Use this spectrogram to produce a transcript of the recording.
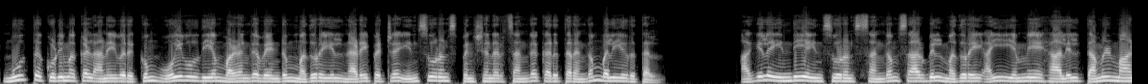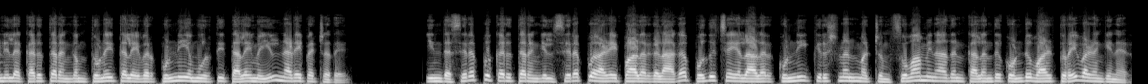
மூத்த குடிமக்கள் அனைவருக்கும் ஓய்வூதியம் வழங்க வேண்டும் மதுரையில் நடைபெற்ற இன்சூரன்ஸ் பென்ஷனர் சங்க கருத்தரங்கம் வலியுறுத்தல். அகில இந்திய இன்சூரன்ஸ் சங்கம் சார்பில் மதுரை ஐஎம்ஏ ஹாலில் தமிழ் மாநில கருத்தரங்கம் துணைத் தலைவர் புண்ணியமூர்த்தி தலைமையில் நடைபெற்றது. இந்த சிறப்பு கருத்தரங்கில் சிறப்பு அழைப்பாளர்களாக பொதுச் செயலாளர் குன்னி கிருஷ்ணன் மற்றும் சுவாமிநாதன் கலந்து கொண்டு வாழ்த்துரை வழங்கினர்.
